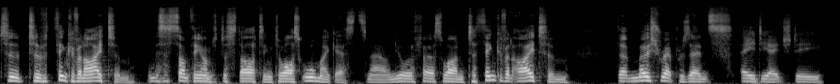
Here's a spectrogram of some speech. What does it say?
to to think of an item, and this is something I'm just starting to ask all my guests now, and you're the first one to think of an item that most represents ADHD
